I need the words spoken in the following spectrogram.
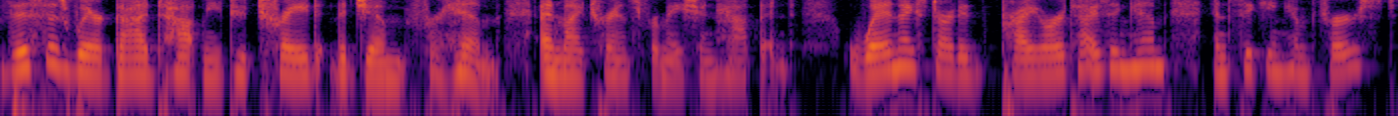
this is where God taught me to trade the gym for Him, and my transformation happened. When I started prioritizing Him and seeking Him first,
